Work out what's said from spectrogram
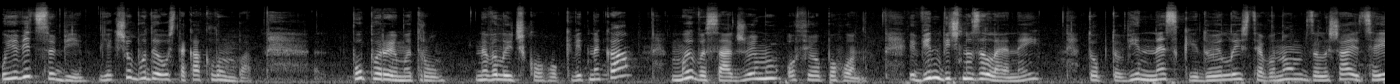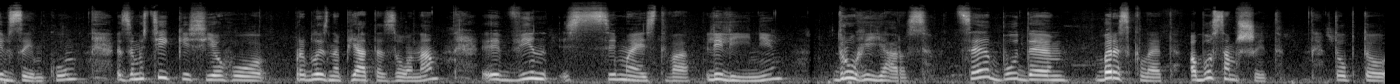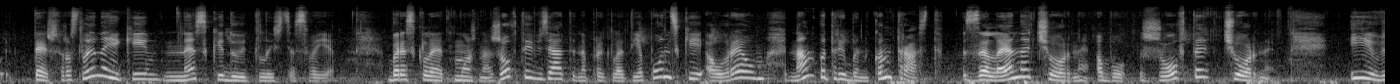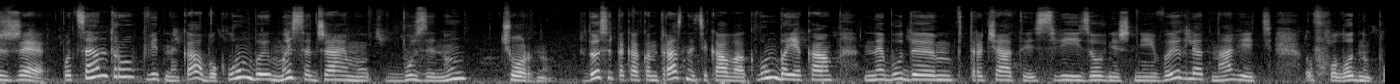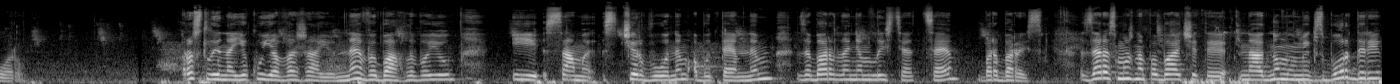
Уявіть собі, якщо буде ось така клумба по периметру невеличкого квітника, ми висаджуємо офіопогон. Він вічно зелений. Тобто він не скидує листя, воно залишається і взимку. Зимостійкість його приблизно п'ята зона. Він з сімейства лілійні. Другий ярус це буде бересклет або самшит. Тобто теж рослини, які не скидують листя своє. Бересклет можна жовтий взяти, наприклад, японський, ауреум. Нам потрібен контраст зелене, чорне або жовте, чорне. І вже по центру квітника або клумби ми саджаємо бузину чорну. Досить така контрастна, цікава клумба, яка не буде втрачати свій зовнішній вигляд навіть в холодну пору. Рослина, яку я вважаю невибагливою. І саме з червоним або темним забарвленням листя це барбарис. Зараз можна побачити на одному міксбордері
